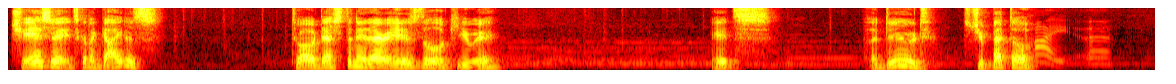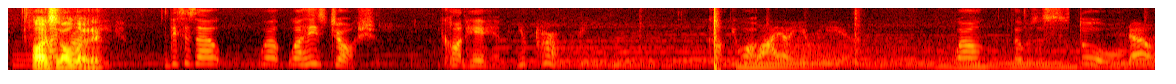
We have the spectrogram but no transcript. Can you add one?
Chase it. It's going to guide us. To our destiny. There it is, the little cutie. It's a dude. It's Geppetto. Hi, uh, Oh, it's an old lady. This is a well, well, he's Josh. You can't hear him. What? Why are you here? Well, there was a storm. No.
